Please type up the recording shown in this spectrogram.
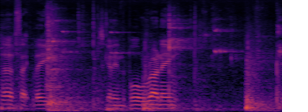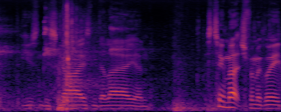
perfectly. He's getting the ball running, using disguise and delay, and it's too much for Meguid.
